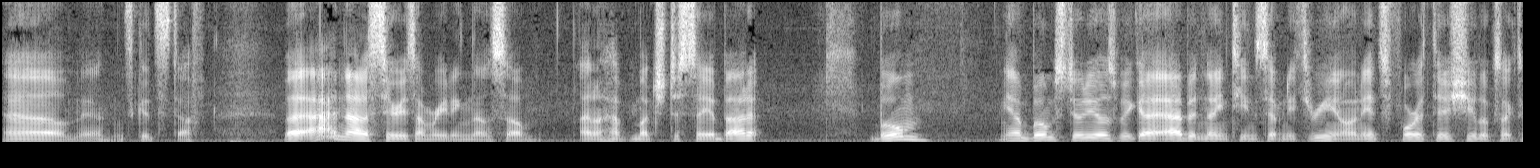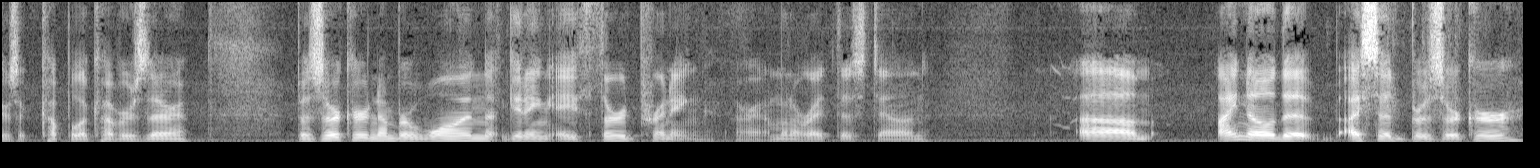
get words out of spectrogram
oh, man. That's good stuff. But uh, not a series I'm reading, though, so I don't have much to say about it. Boom. Yeah, Boom Studios, we got Abbott 1973 on its fourth issue. Looks like there's a couple of covers there. Berserker number one getting a third printing. All right, I'm gonna write this down. Um, I know that I said Berserker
